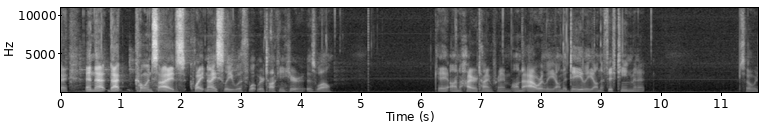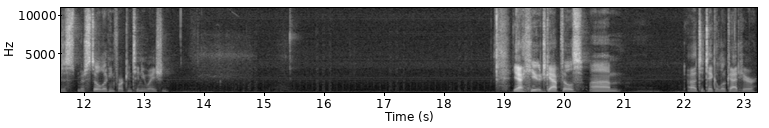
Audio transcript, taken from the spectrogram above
okay? And that that coincides quite nicely with what we're talking here as well. Okay on a higher time frame on the hourly on the daily on the 15 minute. So we're just we're still looking for continuation. Yeah huge gap fills um, uh, to take a look at here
